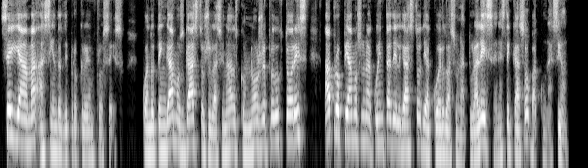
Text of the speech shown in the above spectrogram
se llama Hacienda de Procreo en Proceso. Cuando tengamos gastos relacionados con no reproductores, apropiamos una cuenta del gasto de acuerdo a su naturaleza, en este caso, vacunación.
